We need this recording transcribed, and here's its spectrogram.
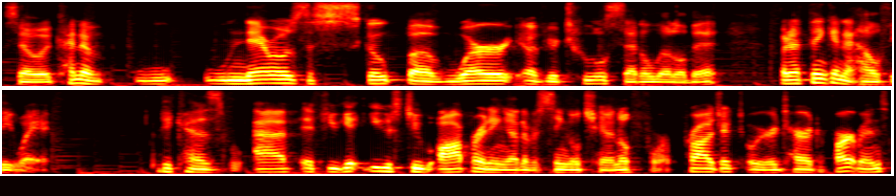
So it kind of narrows the scope of where of your tool set a little bit, but I think in a healthy way. Because uh, if you get used to operating out of a single channel for a project or your entire department,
